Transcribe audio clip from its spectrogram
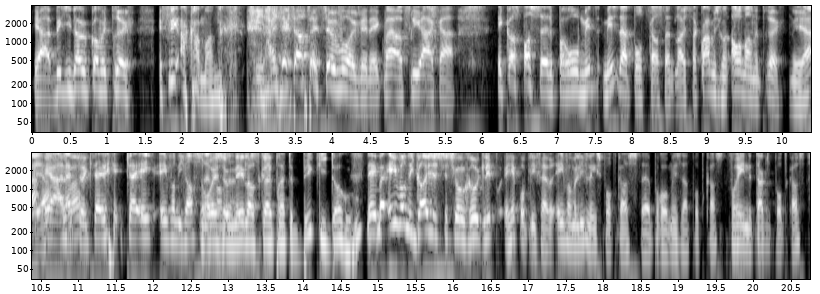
Ja, Biggie Doggo kwam weer terug. Free Akka, man. Hij zegt altijd zo mooi, vind ik. Maar ja, Free Akka. Ik was pas eh, de Parool Mid- Misdaad podcast aan het luisteren. Daar kwamen ze gewoon allemaal naar terug. Ja? Ja. Ja, letterlijk. Ik zei, ik zei een, een van die gasten... Hoor je zo'n eh, Nederlands guy praten. Biggie dog. Nee, maar een van die guys is dus gewoon groot hip-hop liefhebber. Een van mijn lievelingspodcasts, uh, Parool Misdaad podcast. Voorheen de Takkie podcast.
